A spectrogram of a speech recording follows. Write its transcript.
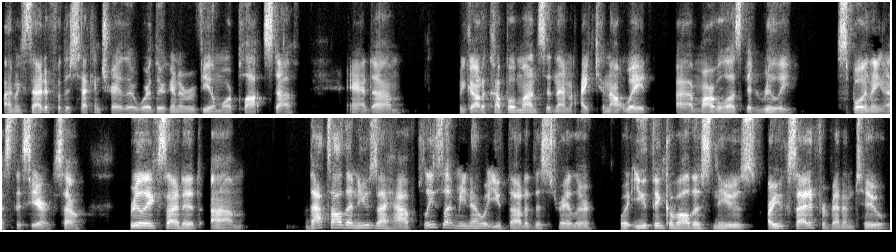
I'm excited for the second trailer where they're going to reveal more plot stuff. And um, we got a couple months, and then I cannot wait. Uh, Marvel has been really spoiling us this year. So really excited. Um, that's all the news I have. Please let me know what you thought of this trailer, what you think of all this news. Are you excited for Venom 2?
